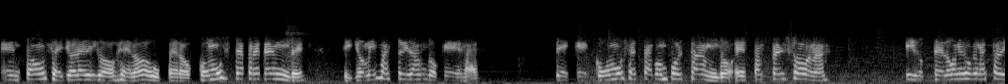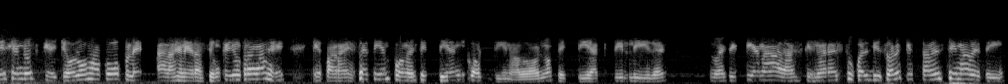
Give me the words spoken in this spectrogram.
Entonces yo le digo, hello, pero ¿cómo usted pretende, si yo misma estoy dando quejas de que cómo se está comportando estas personas, y usted lo único que me está diciendo es que yo los acople a la generación que yo trabajé, que para ese tiempo no existía ni coordinador, no existía active leader, no existía nada, sino era el supervisor el que estaba encima de ti.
